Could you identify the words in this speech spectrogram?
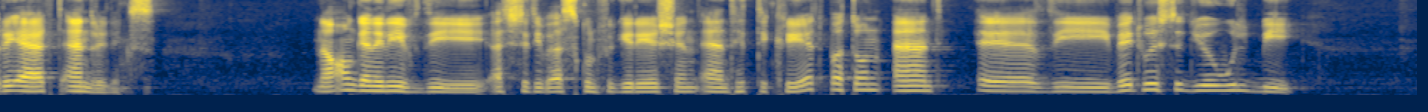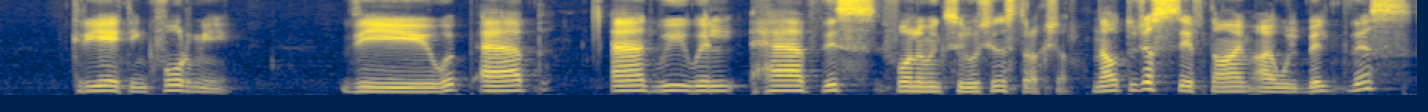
React and Redux. Now I'm gonna leave the HTTPS configuration and hit the create button and uh, the Visual Studio will be creating for me the web app and we will have this following solution structure. Now to just save time I will build this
